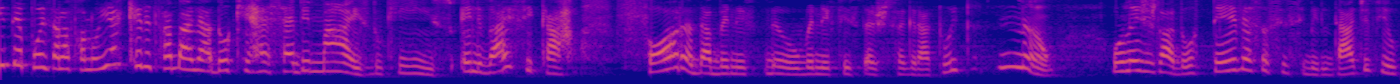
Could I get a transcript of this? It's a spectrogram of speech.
E depois ela falou: e aquele trabalhador que recebe mais do que isso? Ele vai ficar fora benef do benefício da justiça gratuita? Não. O legislador teve essa sensibilidade e viu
